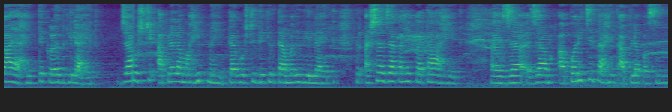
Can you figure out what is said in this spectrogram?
काय आहेत ते कळत गेले आहेत. ज्या गोष्टी आपल्याला माहीत नाहीत त्या गोष्टी देखील त्यामध्ये दिल्या आहेत. तर अशा ज्या काही कथा आहेत ज्या ज्या अपरिचित आहेत आपल्यापासून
